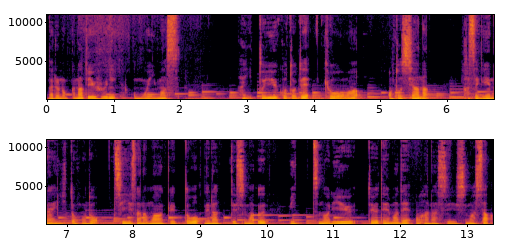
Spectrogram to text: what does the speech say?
なるのかなというふうに思います。はい、ということで今日は落とし穴稼げない人ほど小さなマーケットを狙ってしまう3つの理由というテーマでお話ししました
